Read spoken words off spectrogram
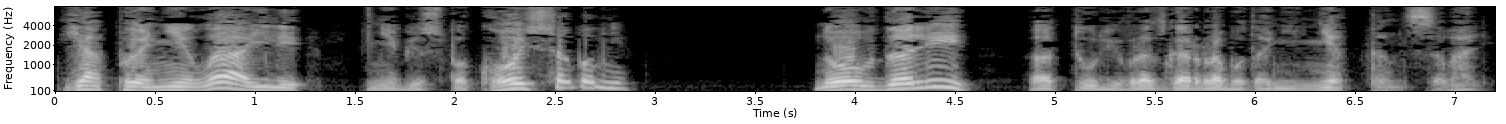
Я поняла или не беспокойся обо мне. Но вдали от Ули в разгар работы они не танцевали.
